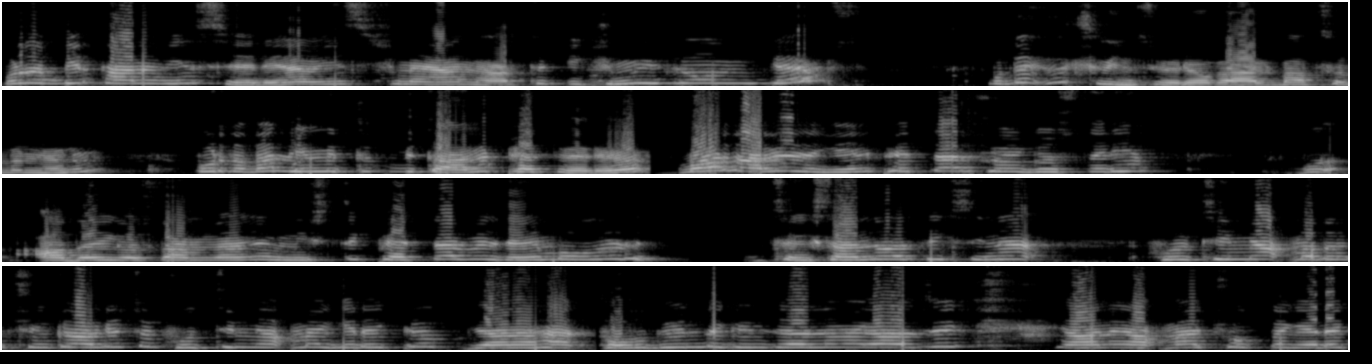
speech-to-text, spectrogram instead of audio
Burada bir tane wins veriyor. Wins işime yaramıyor artık. 2 milyon gems. Burada 3 wins veriyor galiba hatırlamıyorum. Burada da limited bir tane pet veriyor. Bu arada arkadaşlar yeni petler şöyle göstereyim. Bu adayı göstermeden önce Mystic petler ve Rainbow'ları 84x yine full team yapmadım çünkü arkadaşlar full team yapmaya gerek yok. Yani her salı günü güncelleme gelecek. Yani yapmaya çok da gerek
